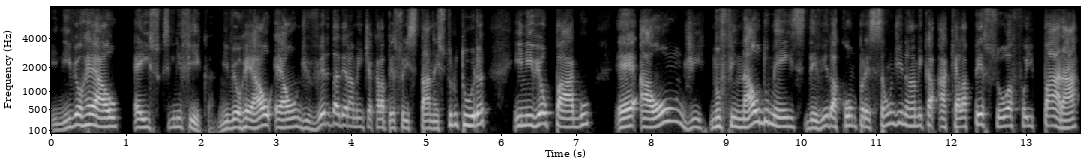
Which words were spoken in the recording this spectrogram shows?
e nível real, é isso que significa. Nível real é onde verdadeiramente aquela pessoa está na estrutura, e nível pago é aonde, no final do mês, devido à compressão dinâmica, aquela pessoa foi parar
